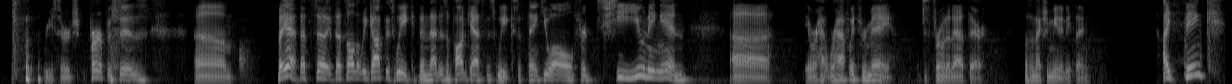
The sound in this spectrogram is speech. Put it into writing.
research purposes. Um, but yeah, if that's uh, if that's all that we got this week, then that is a podcast this week. So thank you all for tuning in. Uh, yeah, we're ha- we're halfway through May. Just throwing it out there. Doesn't actually mean anything. I think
